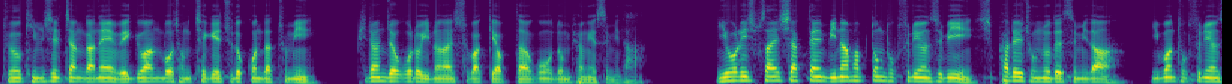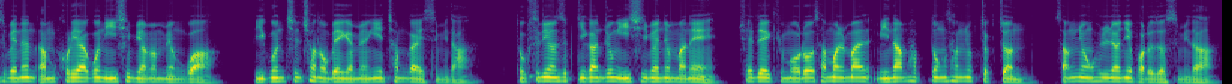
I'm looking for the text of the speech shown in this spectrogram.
두 김 실장 간의 외교안보 정책의 주도권 다툼이 필연적으로 일어날 수밖에 없다고 논평했습니다. 2월 24일 시작된 미남 합동 독수리 연습이 18일 종료됐습니다. 이번 독수리 연습에는 남코리아군 20여만 명과 미군 7,500여 명이 참가했습니다. 독수리 연습 기간 중 20여 년 만에 최대 규모로 3월 말 미남 합동 상륙작전 쌍용 훈련이 벌어졌습니다.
